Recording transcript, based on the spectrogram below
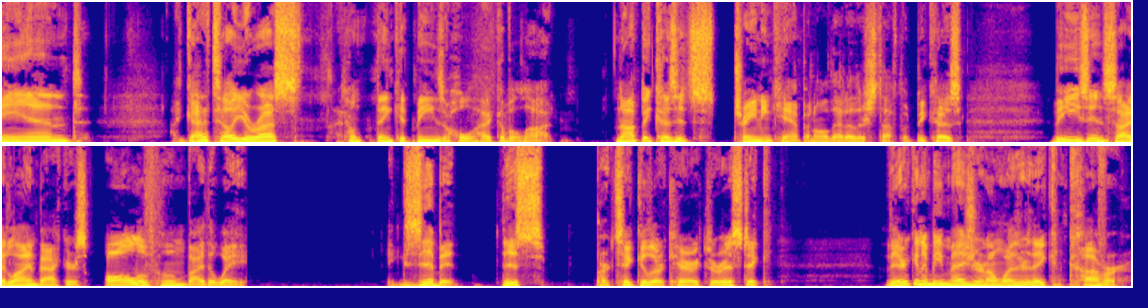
And I got to tell you, Russ, I don't think it means a whole heck of a lot. Not because it's training camp and all that other stuff, but because these inside linebackers, all of whom, by the way, exhibit this particular characteristic, they're going to be measured on whether they can cover.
